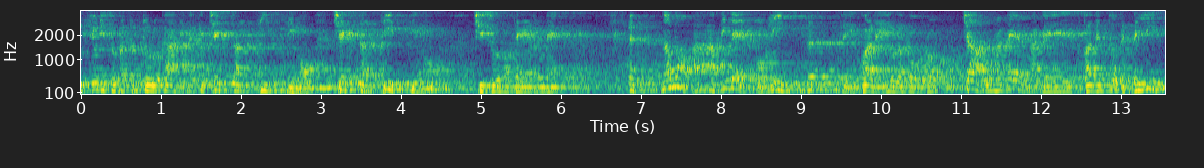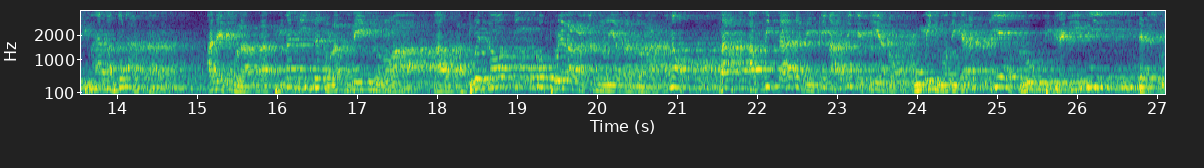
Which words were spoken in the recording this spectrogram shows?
istituzioni soprattutto locali, perché c'è tantissimo, c'è tantissimo, ci sono terme. No, no, a Viterbo l'Inps, per il quale io lavoro, c'ha una terma che è spaventosa, è bellissima, è abbandonata. Adesso la, la privatizzano, la svendono a, a, a due soldi oppure la lasciano lì abbandonata. No, va affittata a dei privati che diano un minimo di garanzie, gruppi credibili, adesso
